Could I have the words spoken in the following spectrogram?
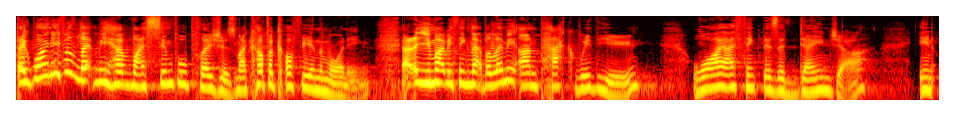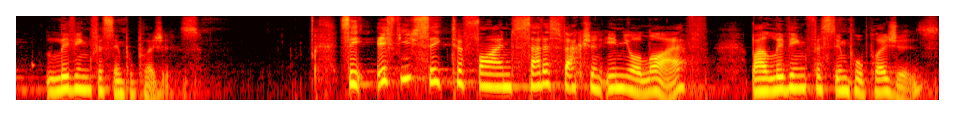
They won't even let me have my simple pleasures, my cup of coffee in the morning. Uh, you might be thinking that, but let me unpack with you why I think there's a danger in living for simple pleasures. See, if you seek to find satisfaction in your life by living for simple pleasures,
